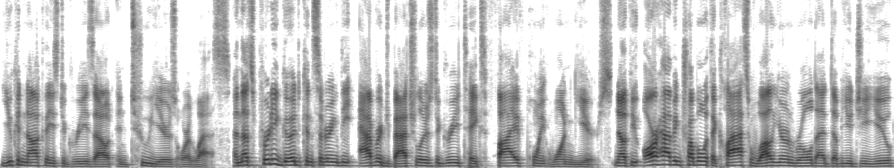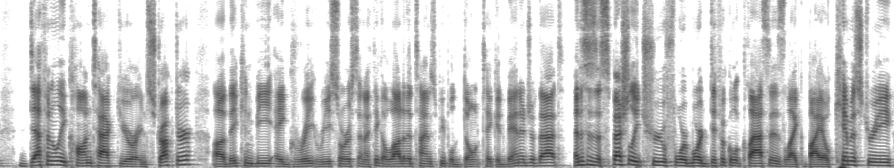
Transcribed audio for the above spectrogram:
you can knock these degrees degrees out in two years or less. And that's pretty good considering the average bachelor's degree takes 5.1 years. Now, if you are having trouble with a class while you're enrolled at WGU, definitely contact your instructor. Uh, they can be a great resource, and I think a lot of the times people don't take advantage of that. And this is especially true for more difficult classes like biochemistry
